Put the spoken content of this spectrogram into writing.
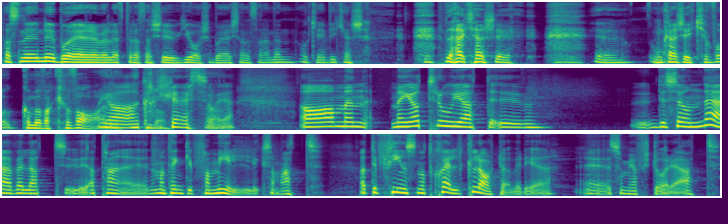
fast nu, nu börjar det väl efter nästan 20 år så börjar jag känna så här, men okej, okay, vi kanske, det här kanske är, eh, hon kanske kvar, kommer vara kvar. Ja, kanske är så. Ja, ja. ja men, men jag tror ju att uh, det sunda är väl att, att han, när man tänker familj, liksom, att, att det finns något självklart över det. Eh, som jag förstår det, att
